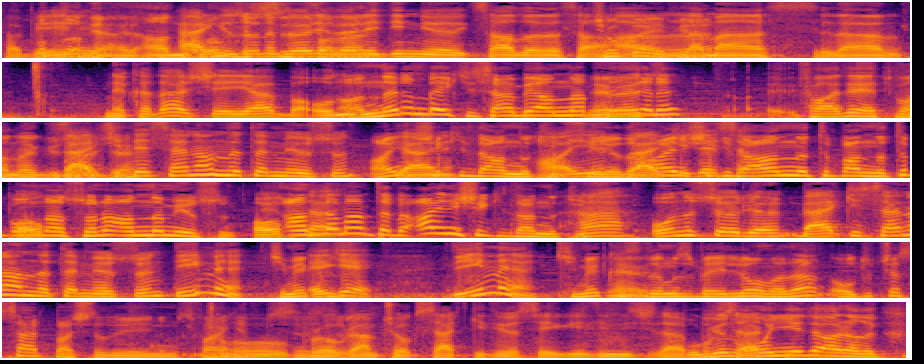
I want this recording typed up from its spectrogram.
Tabii. o da- Yani Herkes onu böyle falan. böyle dinliyor. Sağlığına sağ. Çok ayıp ya. Anlamazsın. an- Cık, Ne kadar şey ya. Onu Anlarım belki sen bir anlatmayı Evet. dene. İfade et bana güzelce. belki de sen anlatamıyorsun. Aynı Yani- şekilde anlatıyorsun Hayır, ya da aynı de şekilde sen- anlatıp anlatıp ondan sonra anlamıyorsun. E, Oktay- anlamam tabii aynı şekilde anlatıyorsun. Ha onu söylüyorum. Belki sen anlatamıyorsun değil mi? Kime kız- Ege değil mi? Kime kızdığımız belli olmadan oldukça sert başladı yayınımız fark O etmişsinizdir. program çok sert gidiyor sevgili dinleyiciler. Bu Bugün sert 17 gidiyor. Aralık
